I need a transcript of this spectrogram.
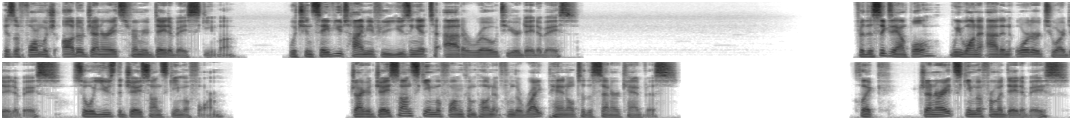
is a form which auto-generates from your database schema, which can save you time if you're using it to add a row to your database. For this example, we want to add an order to our database, so we'll use the JSON schema form. Drag a JSON schema form component from the right panel to the center canvas. Click Generate Schema from a database,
